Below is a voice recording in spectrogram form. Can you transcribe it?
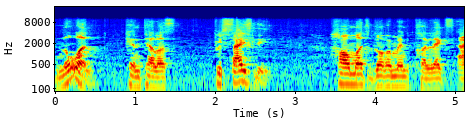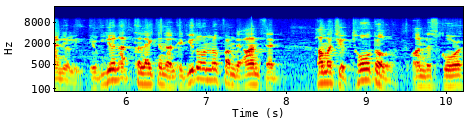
No one can tell us precisely how much government collects annually. If you're not collecting, and if you don't know from the onset how much your total underscore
